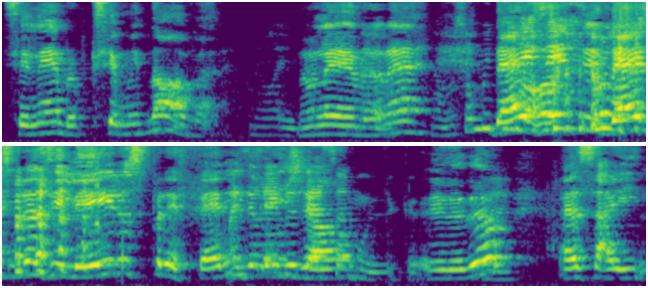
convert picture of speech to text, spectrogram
Você lembra? Porque você é muito nova. Não lembro. Não lembra, né? Não, sou muito Dez nova. entre dez brasileiros preferem Mas eu lembro feijão. dessa música. Entendeu? É, Essa aí.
